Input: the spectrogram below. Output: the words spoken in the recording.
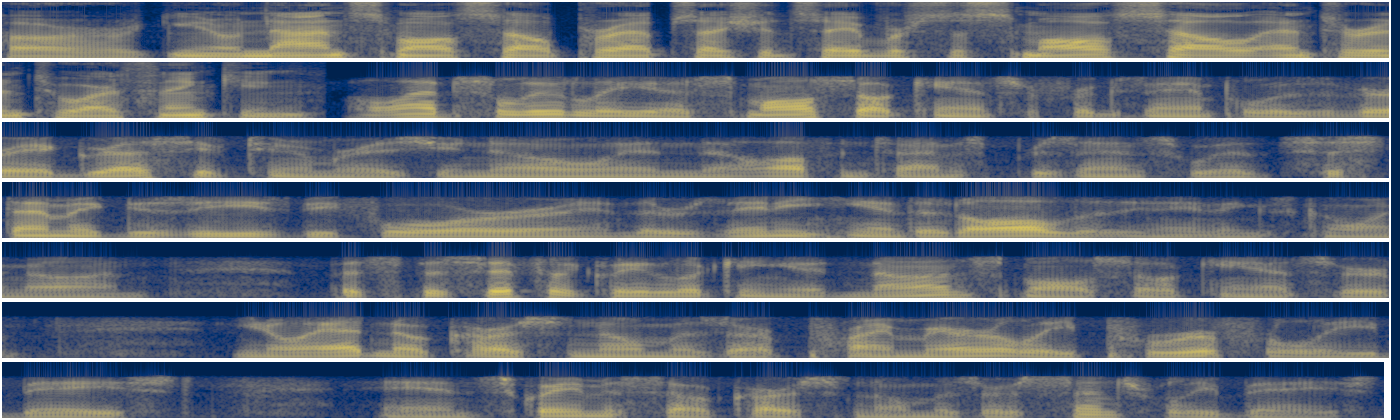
or you know non-small cell, perhaps I should say, versus small cell enter into our thinking? Well, absolutely. A small cell cancer, for example, is a very aggressive tumor, as you know, and oftentimes presents with systemic disease before there's any hint at all that anything's going on. But specifically looking at non small cell cancer, you know, adenocarcinomas are primarily peripherally based, and squamous cell carcinomas are centrally based.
